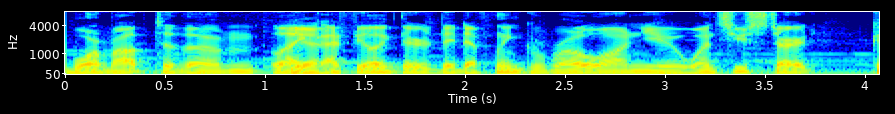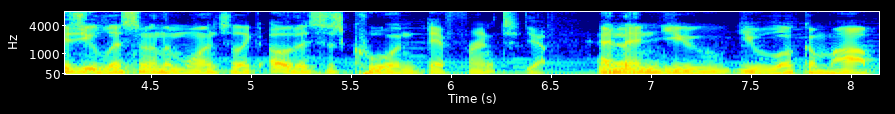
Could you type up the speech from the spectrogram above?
warm up to them. Like Yeah. I feel like they're they definitely grow on you once you start because you listen to them once. You're like, oh, this is cool and different. Yep. And Yeah. then you you look them up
